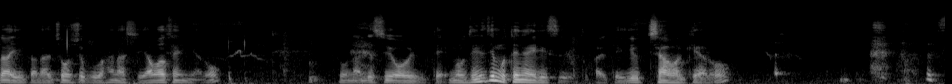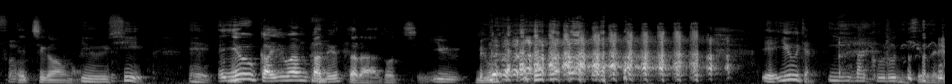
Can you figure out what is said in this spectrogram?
面いいから朝食話合わせんやろ?」「そうなんですよ」言って「もう全然モテないです」とか言って言っちゃうわけやろ？そうえ違うの？言うし、ええ言うか言わんかで言ったらどっち？言う。言う え言うじゃん。言いまくるにしてる。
